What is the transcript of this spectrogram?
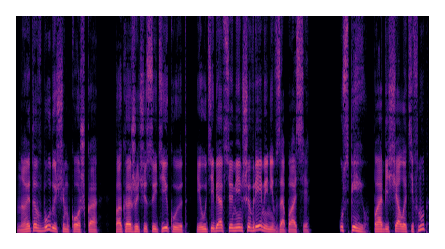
но это в будущем, кошка, пока же часы тикают, и у тебя все меньше времени в запасе. «Успею», — пообещала Тифнут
